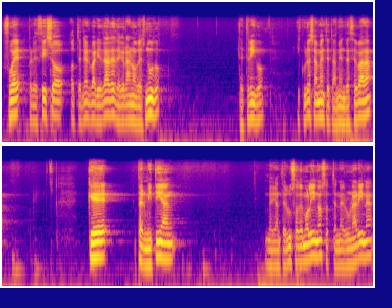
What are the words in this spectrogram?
Fue preciso obtener variedades de grano desnudo, de trigo y curiosamente también de cebada, que permitían, mediante el uso de molinos, obtener una harina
